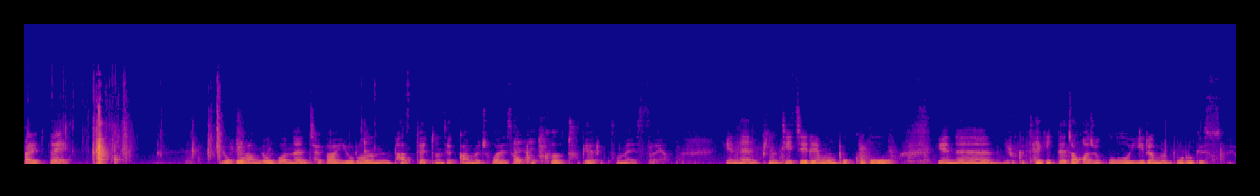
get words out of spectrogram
빨대 요거랑 요거는 제가 이런 파스텔 톤 색감을 좋아해서 포크 두 개를 구매했어요. 얘는 빈티지 레몬 포크고 얘는 이렇게 택이 떼져가지고 이름을 모르겠어요.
